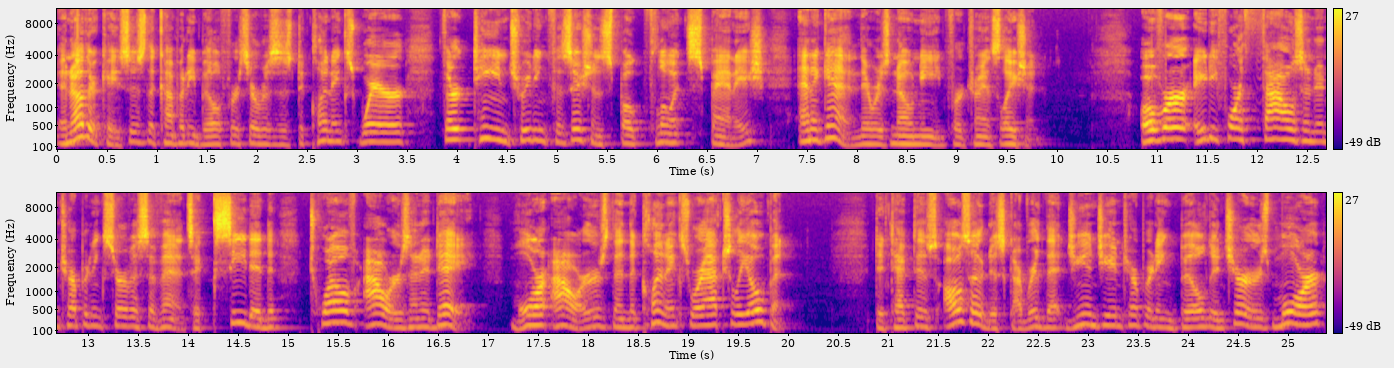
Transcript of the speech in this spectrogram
In other cases, the company billed for services to clinics where 13 treating physicians spoke fluent Spanish, and again, there was no need for translation. Over 84,000 interpreting service events exceeded 12 hours in a day, more hours than the clinics were actually open. Detectives also discovered that G&G Interpreting billed insurers more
